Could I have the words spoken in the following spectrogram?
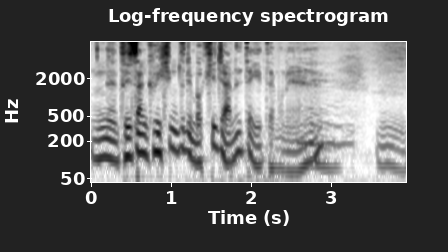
근데 더 이상 그 힘들이 먹히지 않을 때이기 때문에. 음. 음,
